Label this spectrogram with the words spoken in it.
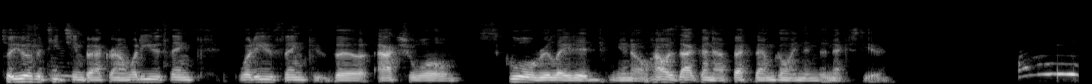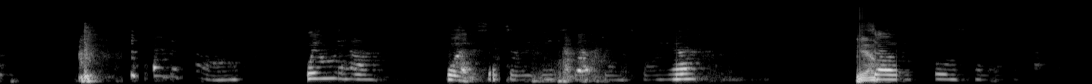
so you have a teaching background. What do you think? What do you think the actual school related? You know, how is that going to affect them going into next year? Um, we only have what six or eight weeks left in the school year. Yeah. So if schools can open back up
